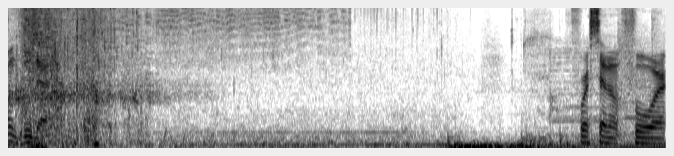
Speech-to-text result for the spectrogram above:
Don't do that. Four seven four.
